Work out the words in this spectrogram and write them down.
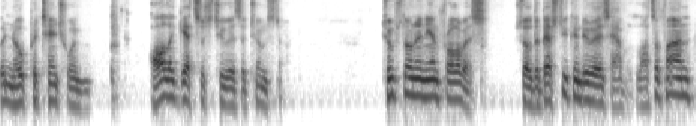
but no potential. And all it gets us to is a tombstone. Tombstone in the end for all of us. So the best you can do is have lots of fun,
